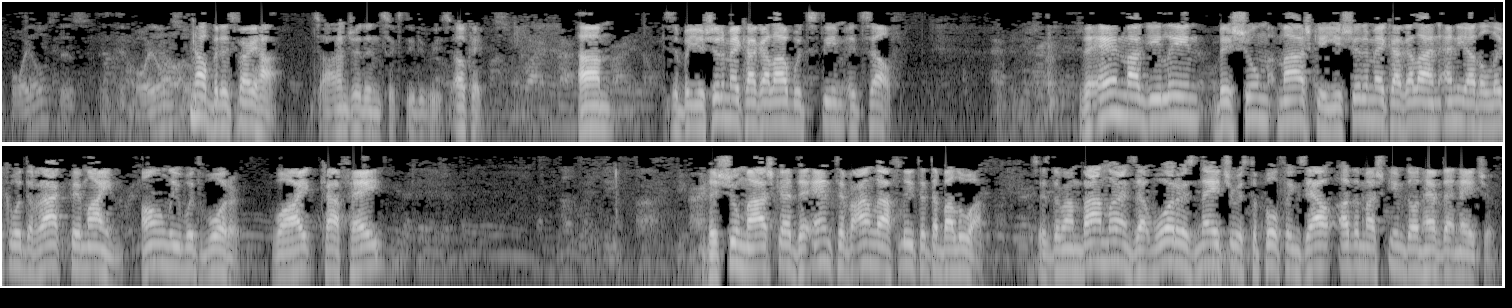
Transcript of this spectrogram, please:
boils? Is, it boils? No, but it's very hot. It's 160 degrees. Okay. Um, he said, but you shouldn't make hagala with steam itself. The en magilin beshum mashki. You shouldn't make hagala in any other liquid. Rak b'mayim. Only with water. Why? Kafei. The shumashka the en tev'an la'aflit et balua. Says the Ramban learns that water's nature is to pull things out. Other mashkim don't have that nature.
